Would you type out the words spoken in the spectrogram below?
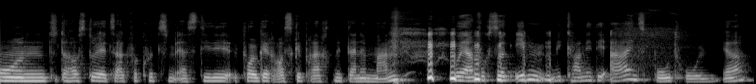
Und da hast du jetzt auch vor kurzem erst die Folge rausgebracht mit deinem Mann, wo ich einfach sage, eben, wie kann ich die auch ins Boot holen, ja?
